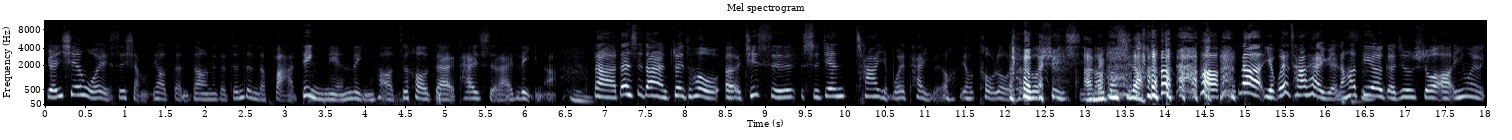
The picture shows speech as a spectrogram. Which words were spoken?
原先我也是想要等到那个真正的法定年龄哈之后再开始来领啊。嗯，那但是当然最后呃，其实时间差也不会太远哦，要透露了很多讯息 啊，没关系啦，好，那也不会差太远。然后第二个就是说啊、因为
